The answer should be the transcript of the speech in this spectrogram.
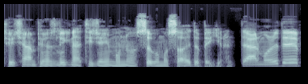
توی چمپیونز لیگ نتیجه مناسب و مساعد رو بگیرن. در مورد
